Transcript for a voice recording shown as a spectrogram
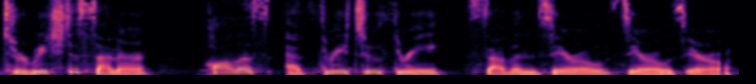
To reach the center, call us at 323 7000.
